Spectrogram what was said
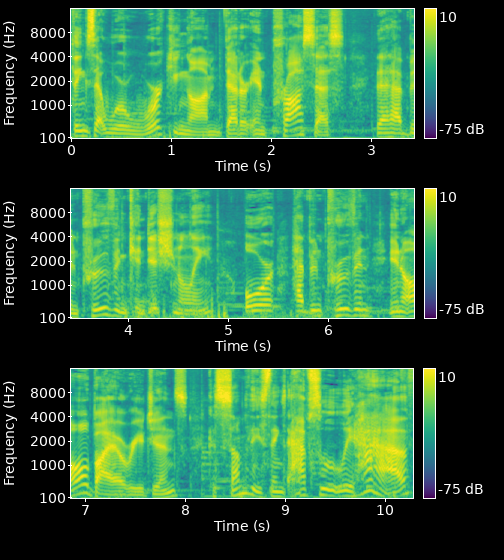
things that we're working on that are in process that have been proven conditionally or have been proven in all bioregions, because some of these things absolutely have,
